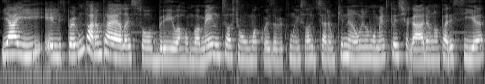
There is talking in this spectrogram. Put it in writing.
E aí eles perguntaram para elas sobre o arrombamento, se elas tinham alguma coisa a ver com isso, elas disseram que não, e no momento que eles chegaram não parecia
